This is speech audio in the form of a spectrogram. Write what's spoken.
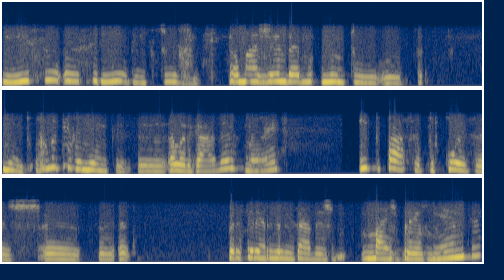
E isso uh, seria, isso é uma agenda muito uh, muito relativamente alargada, não é? E que passa por coisas para serem realizadas mais brevemente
